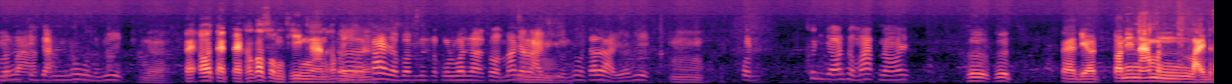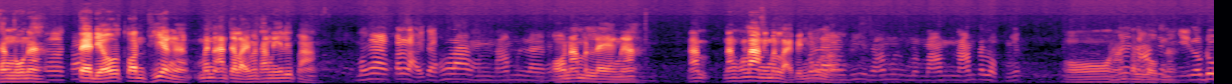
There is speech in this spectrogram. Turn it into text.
แต่มันติดยันนู่นนะพี่เนอะแต่เออแต่แต่เขาก็ส่งทีมงานเข้าไปอยู่นะ ใช่แต่มันคนวันละส่วนมากจะไหลไปอยู่นู่นถ้าไหลนะพี่อืม คนขึ้นย้อนส่วนมากน้อยคือคือแต่เดี๋ยวตอนนี้น้ำมันไหลไปทางนู้นนะอ่าใช่แต่เดี๋ยวตอนเที่ยงอะมันอาจจะไหลมาทางนี้หรือเปล่า มันก็ก็ไหลแต่ข้างล่างมันน้ำมันแรงอ๋อน้ำมันแรงนะ น้ำน้ำข้างล่างนี่มันไหลไปมันนู่นแรเหรองพี่น้ำมันน้ำน้ำตลบเงี้ย อ๋อน้ำตลบอย่านะงนี้เราดู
